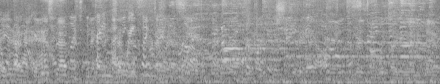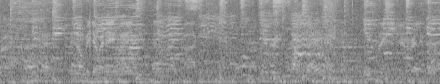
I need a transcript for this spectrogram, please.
chat. We normally do it anyway. handmade market. Every Sunday, usually we do really well.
